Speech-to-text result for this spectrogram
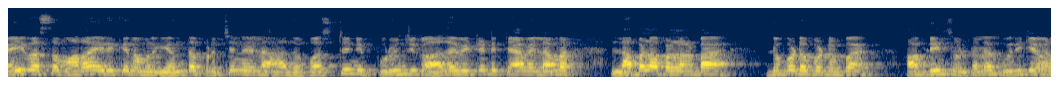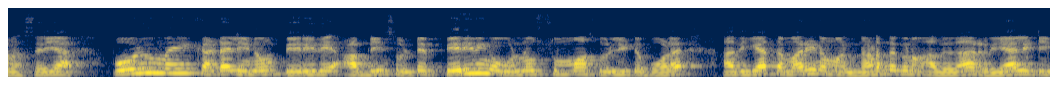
கைவசமாக தான் இருக்குது நம்மளுக்கு எந்த பிரச்சனையும் இல்லை. அதை ஃபஸ்ட்டு நீ புரிஞ்சுக்கோ. அதை விட்டுட்டு தேவையில்லாமல் லப லப லப டுப்ப டொப்ப டொப்ப அப்படின்னு சொல்லிட்டுலாம் குதிக்க வேணாம் சரியா? பொறுமை கடலினும் பெரிது அப்படின்னு சொல்லிட்டு பெரியவங்க ஒன்றும் சும்மா சொல்லிட்டு போல. அதுக்கேற்ற மாதிரி நம்ம நடந்துக்கணும். அதுதான் ரியாலிட்டி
